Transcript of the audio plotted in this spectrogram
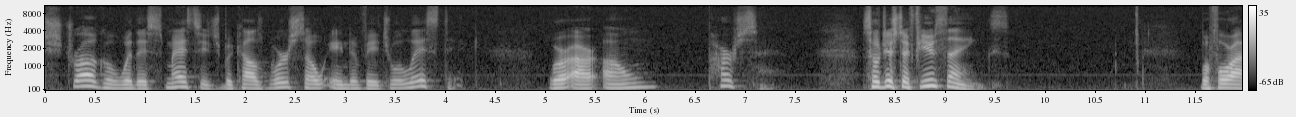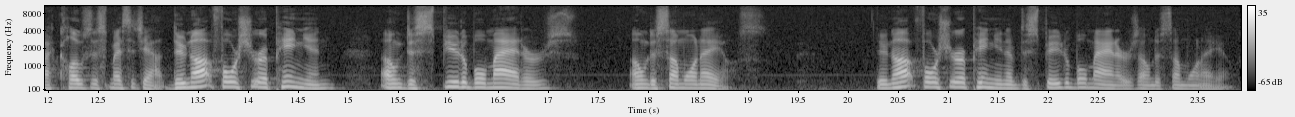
struggle with this message because we're so individualistic. We're our own person. So, just a few things before I close this message out. Do not force your opinion on disputable matters onto someone else. Do not force your opinion of disputable matters onto someone else.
